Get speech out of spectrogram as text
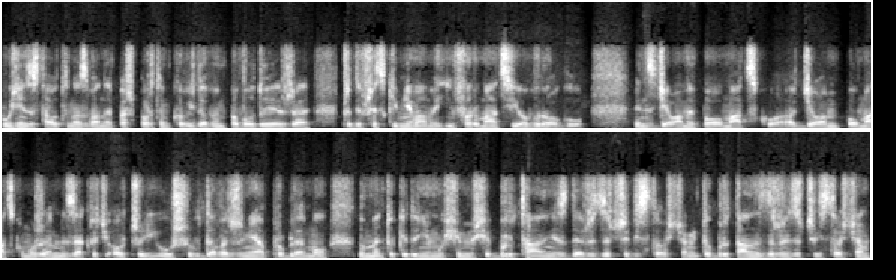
Później zostało to nazwane paszportem covidowym powoduje, że przede wszystkim nie mamy informacji o wrogu, więc działamy po omacku. A działamy po omacku, możemy zakryć oczy i uszy, udawać, że nie ma problemu, do momentu, kiedy nie musimy się brutalnie zderzyć z rzeczywistością. I to brutalne zderzenie z rzeczywistością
